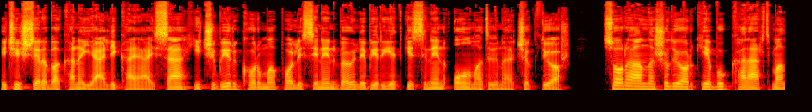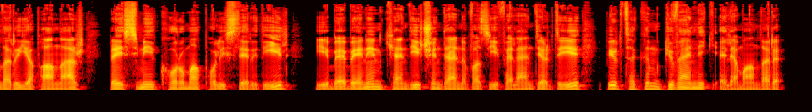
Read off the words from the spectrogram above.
İçişleri Bakanı Yerlikaya ise hiçbir koruma polisinin böyle bir yetkisinin olmadığını açıklıyor. Sonra anlaşılıyor ki bu karartmaları yapanlar resmi koruma polisleri değil, İBB'nin kendi içinden vazifelendirdiği bir takım güvenlik elemanları.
